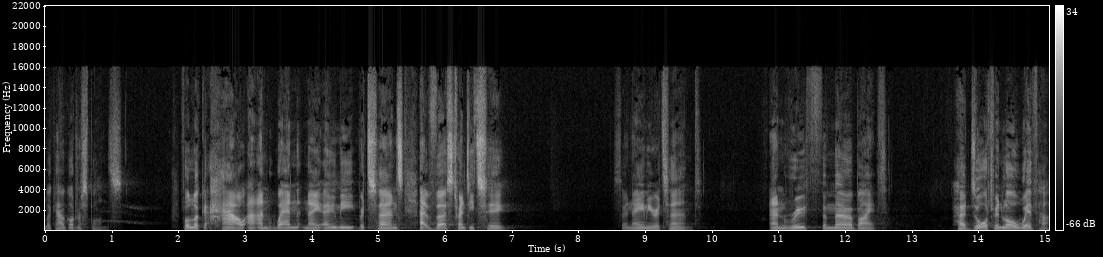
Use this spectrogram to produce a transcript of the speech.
Look how God responds. For look at how and when Naomi returns at verse 22. So Naomi returned, and Ruth the Moabite, her daughter in law, with her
